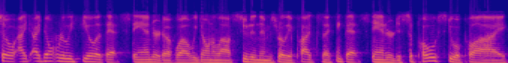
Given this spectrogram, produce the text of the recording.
So I, I don't really feel that that standard of, well, we don't allow pseudonyms really applies because I think that standard is supposed to apply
